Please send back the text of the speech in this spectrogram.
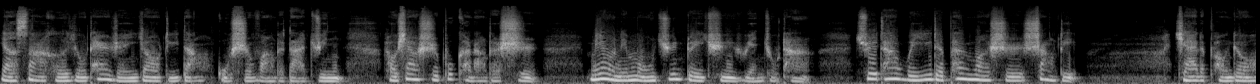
亚萨和犹太人要抵挡古时王的大军，好像是不可能的事。没有联盟军队去援助他，所以他唯一的盼望是上帝。亲爱的朋友，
